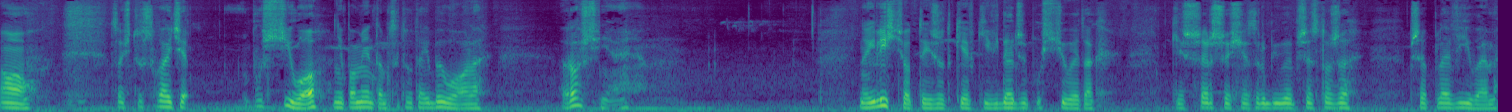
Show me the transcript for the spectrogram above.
O, coś tu słuchajcie, puściło. Nie pamiętam co tutaj było, ale rośnie. No i liście od tej rzodkiewki widać, że puściły tak. Takie szersze się zrobiły przez to, że przeplewiłem.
